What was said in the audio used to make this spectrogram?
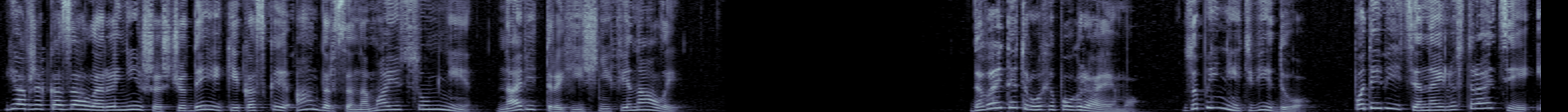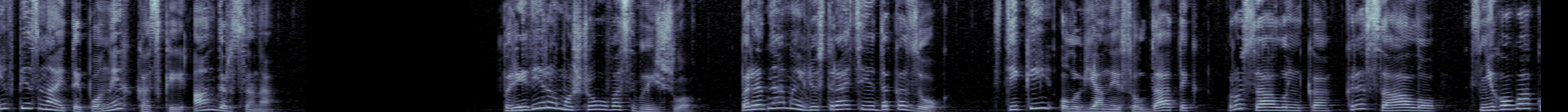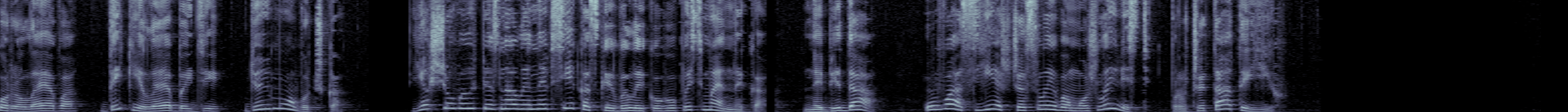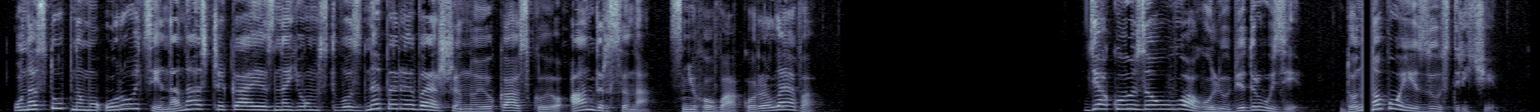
Я вже казала раніше, що деякі казки Андерсена мають сумні, навіть трагічні фінали. Давайте трохи пограємо. Зупиніть відео. Подивіться на ілюстрації і впізнайте по них казки Андерсена. Перевіримо, що у вас вийшло. Перед нами ілюстрації до казок. Стійкий олов'яний солдатик, русалонька, кресало, снігова королева, дикі лебеді, дюймовочка. Якщо ви впізнали не всі казки великого письменника, не біда. У вас є щаслива можливість прочитати їх. У наступному уроці на нас чекає знайомство з неперевершеною казкою Андерсена Снігова королева. Дякую за увагу, любі друзі. До нової зустрічі!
